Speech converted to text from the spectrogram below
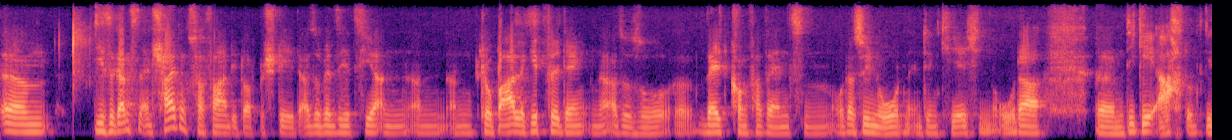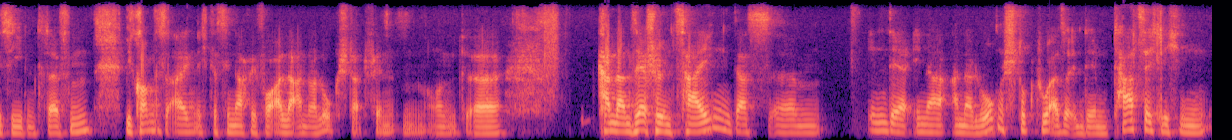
ähm, diese ganzen Entscheidungsverfahren, die dort besteht, also wenn Sie jetzt hier an, an, an globale Gipfel denken, ne, also so äh, Weltkonferenzen oder Synoden in den Kirchen oder ähm, die G8 und G7 treffen, wie kommt es eigentlich, dass sie nach wie vor alle analog stattfinden? Und äh, kann dann sehr schön zeigen, dass ähm, in der in der analogen Struktur, also in dem tatsächlichen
